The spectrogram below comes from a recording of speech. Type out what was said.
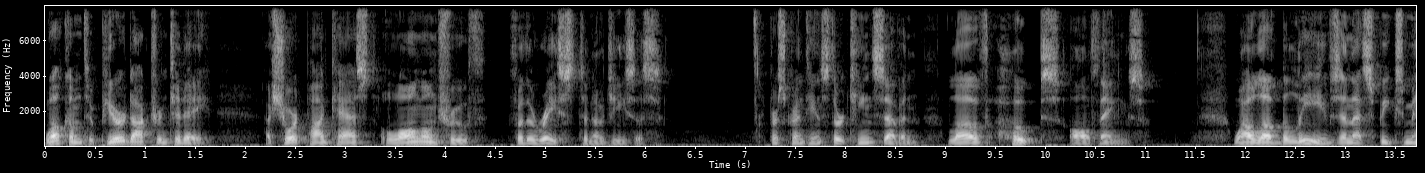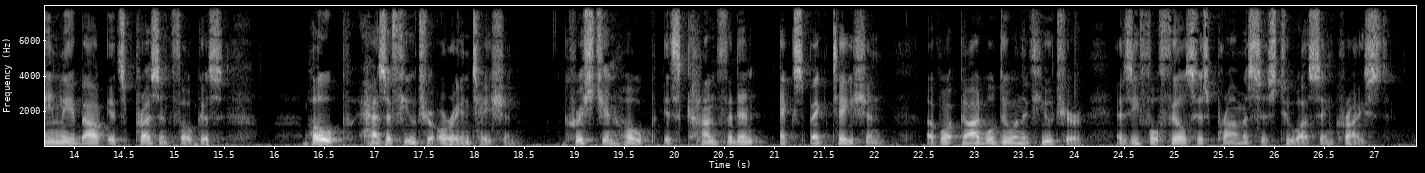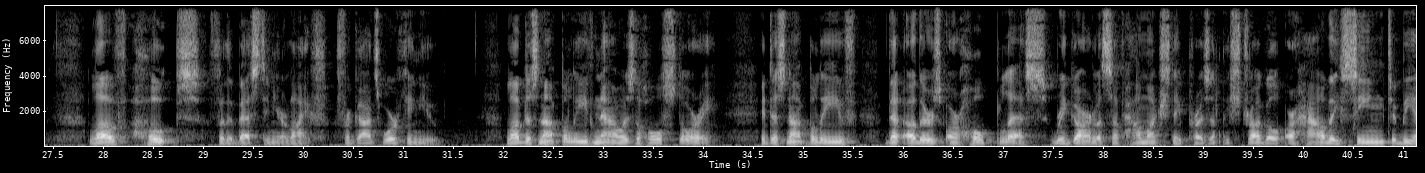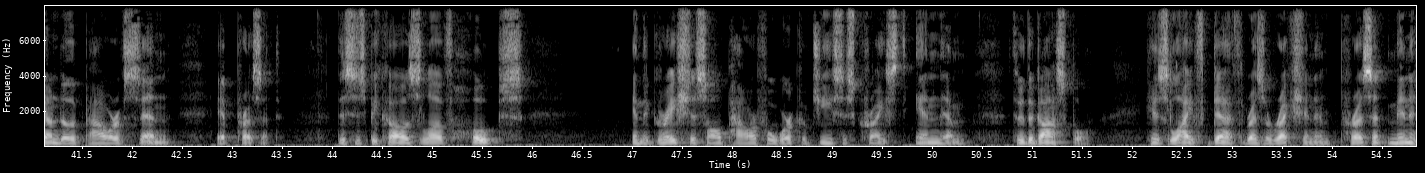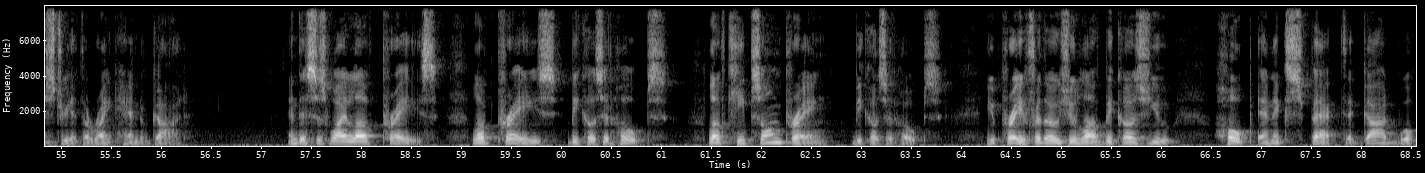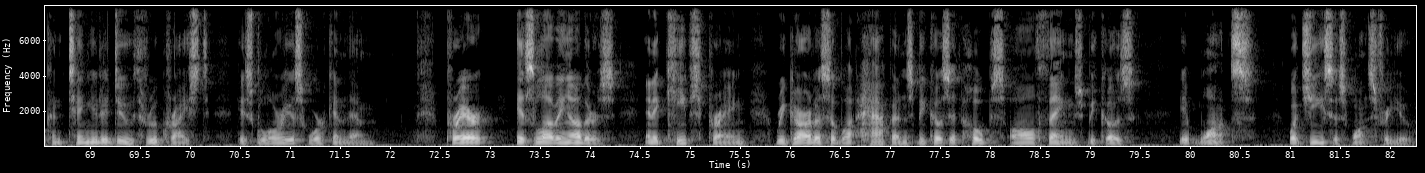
Welcome to Pure Doctrine Today, a short podcast long on truth for the race to know Jesus. 1 Corinthians 13:7 Love hopes all things. While love believes, and that speaks mainly about its present focus, hope has a future orientation. Christian hope is confident expectation of what God will do in the future as He fulfills His promises to us in Christ. Love hopes for the best in your life, for God's work in you. Love does not believe now is the whole story. It does not believe that others are hopeless, regardless of how much they presently struggle or how they seem to be under the power of sin at present. This is because love hopes in the gracious, all powerful work of Jesus Christ in them through the gospel, his life, death, resurrection, and present ministry at the right hand of God. And this is why love prays. Love prays because it hopes. Love keeps on praying because it hopes. You pray for those you love because you hope and expect that God will continue to do through Christ his glorious work in them. Prayer is loving others, and it keeps praying regardless of what happens because it hopes all things, because it wants what Jesus wants for you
